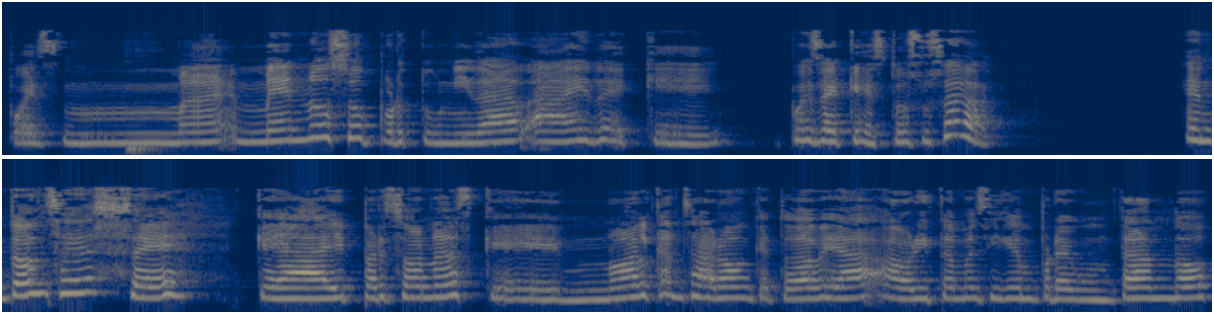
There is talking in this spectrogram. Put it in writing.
pues menos oportunidad hay de que, pues de que esto suceda. Entonces sé que hay personas que no alcanzaron, que todavía ahorita me siguen preguntando,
